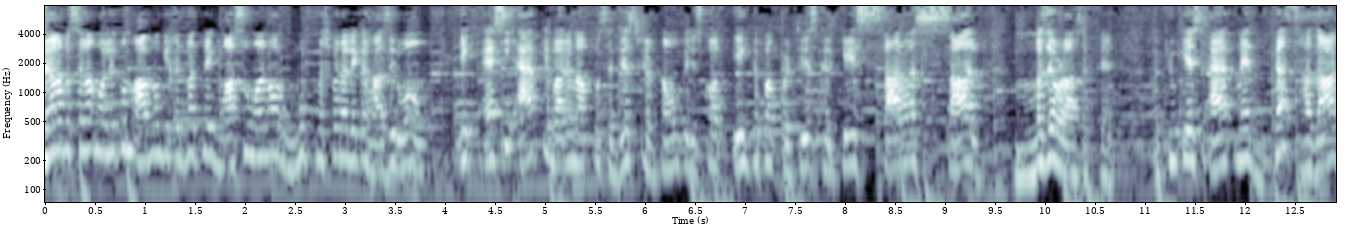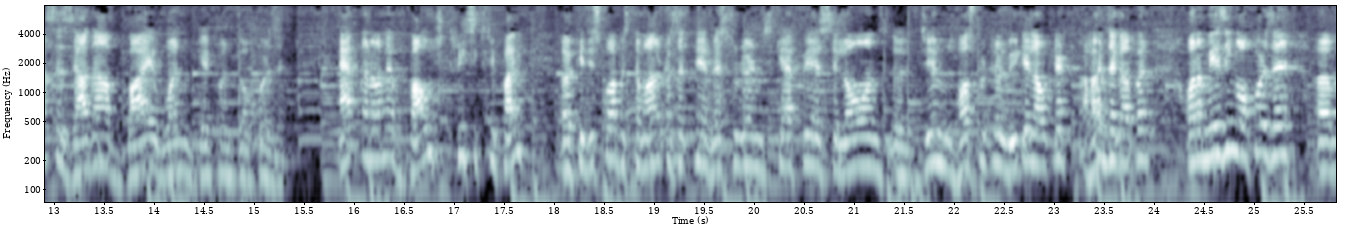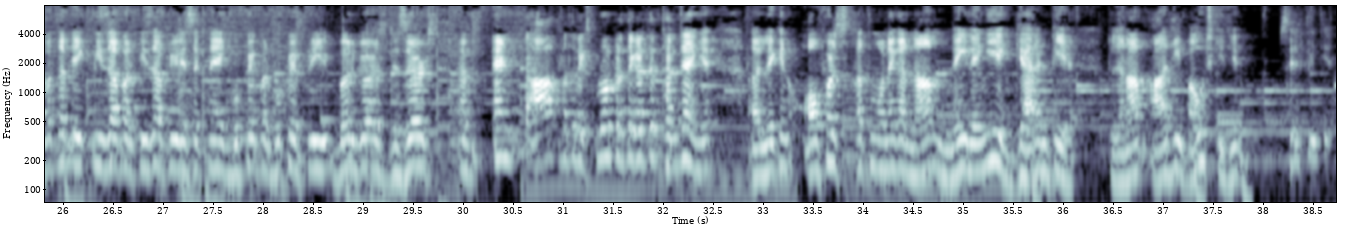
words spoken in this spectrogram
जनाब वालेकुम। आप लोगों की खिदमत में एक मासूमाना और मुफ़्त मशवरा लेकर हाजिर हुआ हूँ। एक ऐसी ऐप के बारे में आपको सजेस्ट करता हूँ कि जिसको आप एक दफ़ा परचेज करके सारा साल मज़े उड़ा सकते हैं। क्योंकि इस ऐप में दस हज़ार से ज़्यादा बाय वन गेट वन के ऑफर्स हैं। ऐप का नाम है वाउच 365 कि जिसको आप इस्तेमाल कर सकते हैं। Restaurants, cafe, salons gym hospital retail outlet हर जगह पर और अमेजिंग ऑफर्स हैं। मतलब एक पिज्जा पर पिज्जा फ्री ले सकते हैं, एक बुफे पर buffet free burgers desserts and आप मतलब एक्सप्लोर करते करते थक जाएँगे। लेकिन ऑफर्स खत्म होने का नाम नहीं लेंगी, ये गारंटी है। तो जनाब, आज ही बाउच कीजिए सेव कीजिए।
